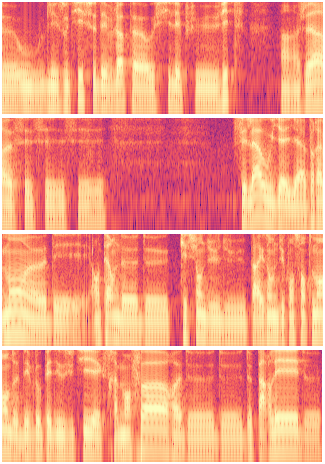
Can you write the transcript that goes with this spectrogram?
où les outils se développent euh, aussi les plus vite. Je veux dire, c'est, là où il y a, vraiment euh, des, en termes de, questions du, par exemple, du consentement, de développer des outils extrêmement forts, de, de, parler, de,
